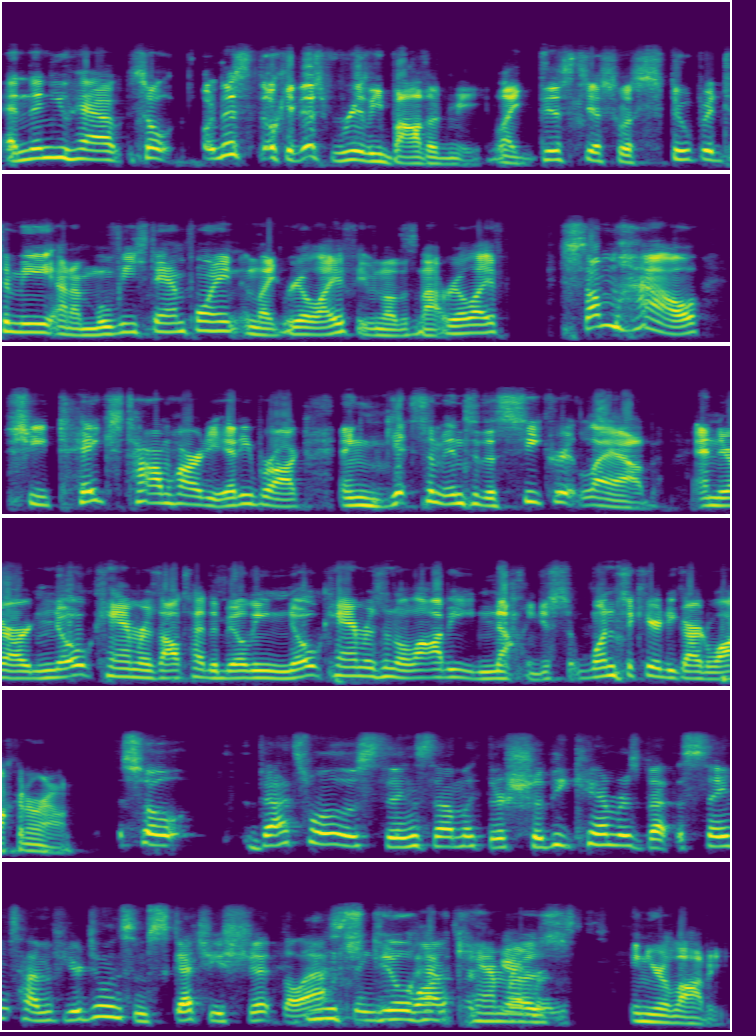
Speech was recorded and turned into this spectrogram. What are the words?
And then you have so oh, this okay, this really bothered me. Like this just was stupid to me on a movie standpoint and like real life, even though this is not real life. Somehow she takes Tom Hardy, Eddie Brock, and gets him into the secret lab. And there are no cameras outside the building, no cameras in the lobby, nothing. Just one security guard walking around. So that's one of those things that I'm like, there should be cameras, but at the same time, if you're doing some sketchy shit, the last would thing still you have want are cameras. in your lobby.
